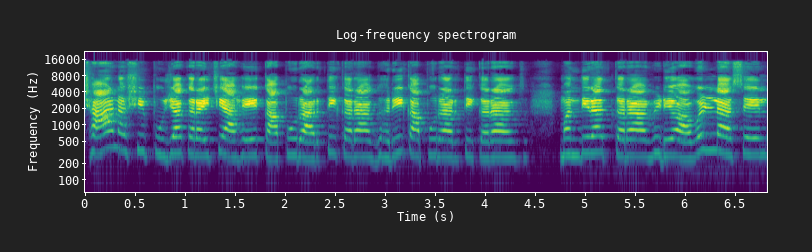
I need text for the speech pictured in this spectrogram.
छान अशी पूजा करायची आहे. कापूर आरती करा घरी कापूर आरती करा मंदिरात करा. व्हिडिओ आवडला असेल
